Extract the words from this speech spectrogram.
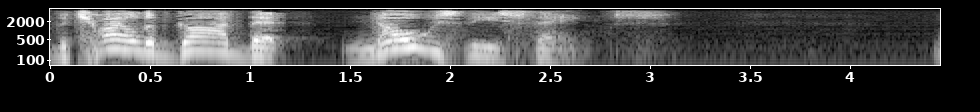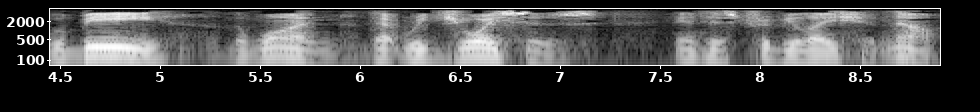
the child of God that knows these things will be the one that rejoices in his tribulation. Now,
